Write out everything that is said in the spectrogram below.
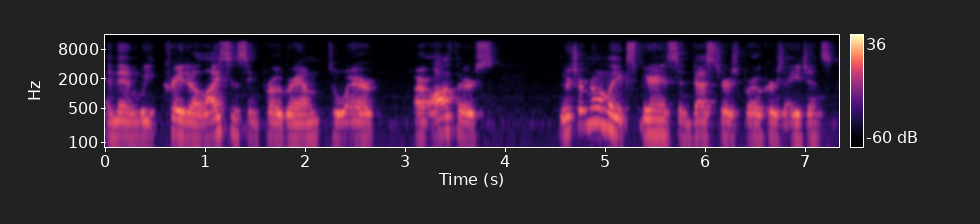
and then we created a licensing program to where our authors, which are normally experienced investors, brokers, agents,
